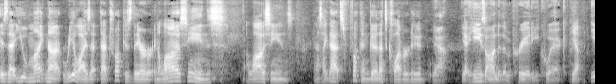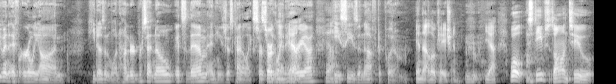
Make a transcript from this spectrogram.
is that you might not realize that that truck is there in a lot of scenes, a lot of scenes, and I was like, that's fucking good. That's clever, dude. Yeah. Yeah, he's onto them pretty quick. Yeah. Even if early on he doesn't 100% know it's them and he's just kind of like circling, Circling, that yeah. area, Yeah. he sees enough to put him. in that location. Mm-hmm. Yeah. Well, Steve Zahn too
